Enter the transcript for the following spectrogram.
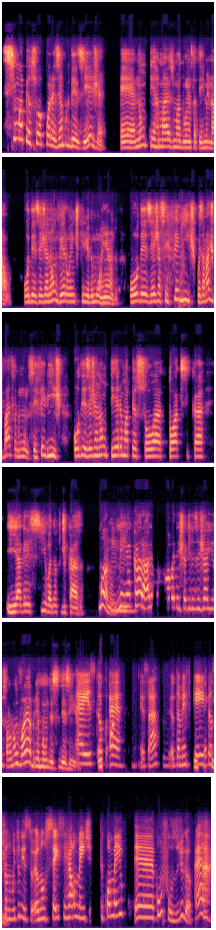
se uma pessoa, por exemplo, deseja é, não ter mais uma doença terminal, ou deseja não ver o ente querido morrendo, ou deseja ser feliz, coisa mais básica do mundo, ser feliz, ou deseja não ter uma pessoa tóxica e agressiva dentro de casa. Mano, Uhum. nem a caralho a pessoa vai deixar de desejar isso, ela não vai abrir mão desse desejo. É isso que eu. É, exato. Eu também fiquei Entende? pensando muito nisso. Eu não sei se realmente ficou meio é, confuso, digamos. É,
